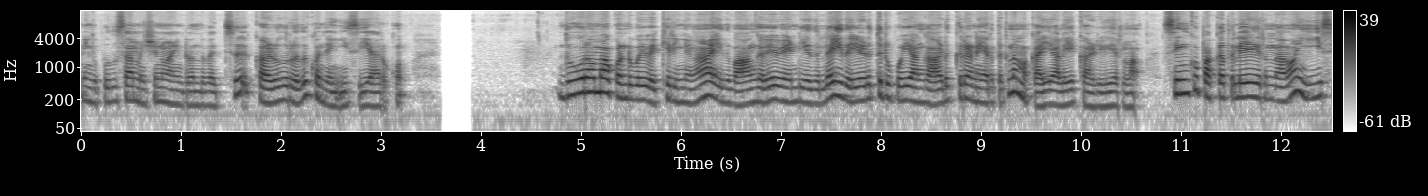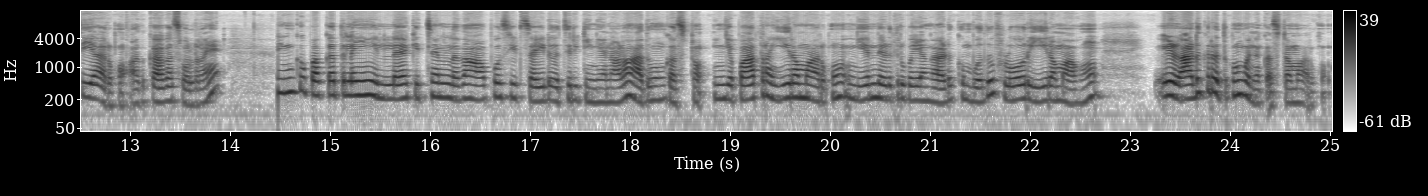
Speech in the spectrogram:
நீங்கள் புதுசாக மிஷின் வாங்கிட்டு வந்து வச்சு கழுவுறது கொஞ்சம் ஈஸியாக இருக்கும். தூரமாக கொண்டு போய் வைக்கிறீங்கன்னா இது வாங்கவே வேண்டியதில்லை. இதை எடுத்துகிட்டு போய் அங்கே அடுக்கிற நேரத்துக்கு நம்ம கையாலேயே கழுவிடலாம். சிங்க்கு பக்கத்துலேயே இருந்தால் தான் ஈஸியாக இருக்கும். அதுக்காக சொல்கிறேன் சிங்க்கு பக்கத்துலேயும் இல்லை கிச்சனில் தான் ஆப்போசிட் சைடு வச்சுருக்கீங்கனாலும் அதுவும் கஷ்டம். இங்கே பாத்திரம் ஈரமாக இருக்கும். இங்கேருந்து எடுத்துகிட்டு போய் அங்கே அடுக்கும்போது ஃப்ளோர் ஈரமாகும். அடுக்கிறதுக்கும் கொஞ்சம் கஷ்டமாக இருக்கும்.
